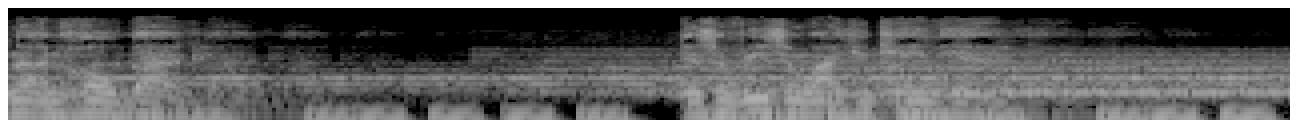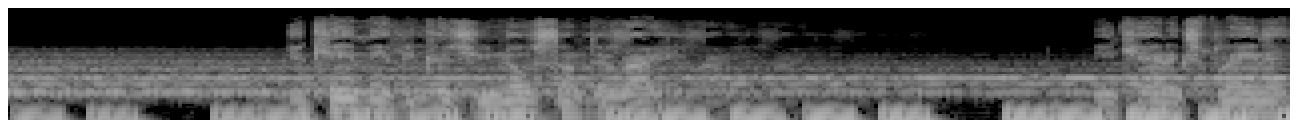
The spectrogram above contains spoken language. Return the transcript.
There's nothing to hold back. There's a reason why you came here. You came here because you know something, right? You can't explain it.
